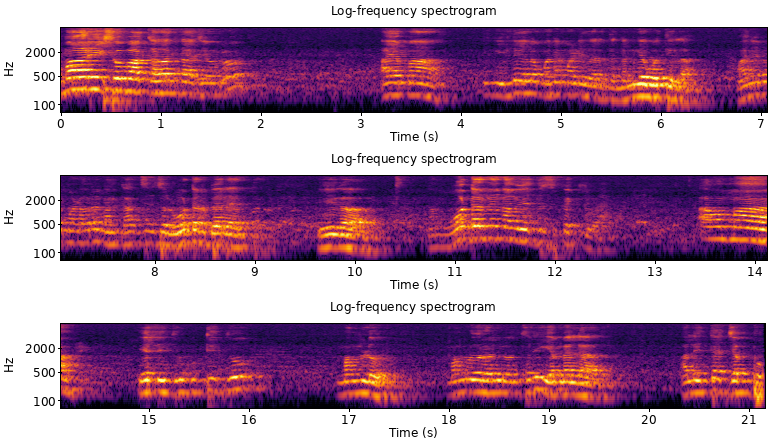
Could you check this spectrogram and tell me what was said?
ಕುಮಾರಿ ಶೋಭಾ ಕಲಂದಾಜಿ ಅವರು ಆಯಮ್ಮ, ಈಗ ಇಲ್ಲೇ ಎಲ್ಲೋ ಮನೆ ಮಾಡಿದಾರಂತೆ ನನಗೆ ಗೊತ್ತಿಲ್ಲ. ಮನೇನು ಮಾಡವ್ರೆ ನನ್ನ ಕಾನ್ಸ್ಟಿಟ್ಯೂನ್ಸಲ್ಲಿ ವೋಟರ್ ಬೇರೆ ಅಂತ. ಈಗ ನಮ್ಮ ವೋಟರ್ನೇ ನಾವು ಎದುರಿಸ್ಬೇಕು ಇವಾಗ. ಅವಮ್ಮ ಎಲ್ಲಿದ್ದು ಹುಟ್ಟಿದ್ದು ಮಂಗಳೂರು. ಮಂಗಳೂರಲ್ಲಿ ಒಂದ್ಸರಿ ಎಂ ಎಲ್ ಎ ಆದರು. ಅಲ್ಲಿದ್ದ jump.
